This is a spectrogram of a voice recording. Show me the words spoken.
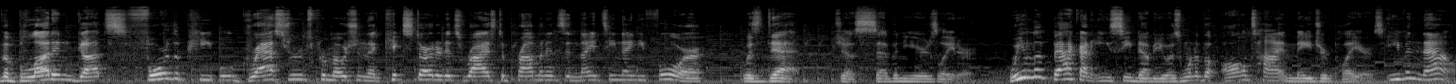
The blood and guts, for the people, grassroots promotion that kickstarted its rise to prominence in 1994 was dead just seven years later. We look back on ECW as one of the all time major players, even now,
